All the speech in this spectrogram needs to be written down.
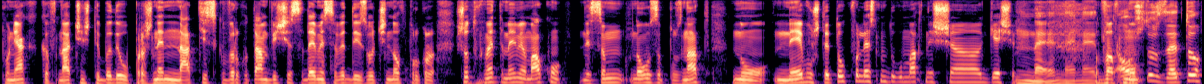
по някакъв начин ще бъде упражнен натиск върху там Висшия съдебен съвет да излучи нов прокурор. Защото в момента мен е малко, не съм много запознат, но не е въобще толкова лесно да го махнеш а, Гешев. Не, не, не. В Общо взето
